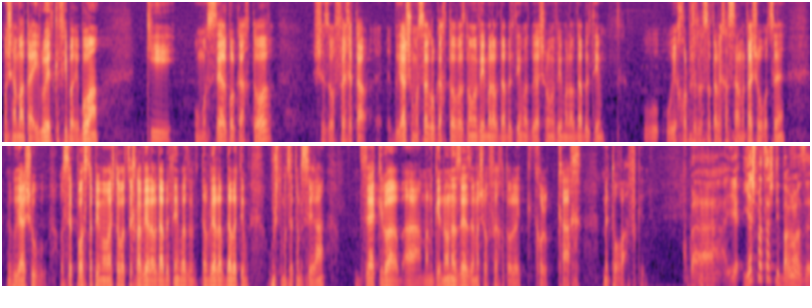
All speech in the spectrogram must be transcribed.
כמו שאמרת, עילוי התקפי בריבוע, כי הוא מוסר כל כך טוב, שזה הופך את ה... בגלל שהוא מוסר כל כך טוב, אז לא מביאים עליו דאבלטים, אז בגלל שלא מביאים עליו דאבלטים, הוא, הוא יכול פשוט לעשות עליך סל מתי שהוא רוצה, ובגלל שהוא עושה פוסט-אפים ממש טוב, אז צריך להביא עליו דאבלטים, ואז אתה מביא עליו דאבלטים, הוא פשוט מוצא את המסירה. זה כאילו, המנגנון הזה, זה מה שהופך אותו לכל כך מטורף. כאילו. ב... יש מצב שדיברנו על זה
